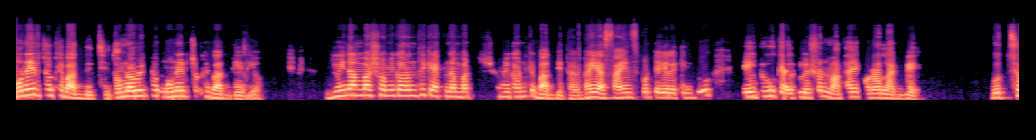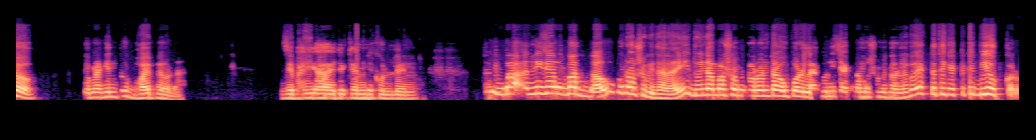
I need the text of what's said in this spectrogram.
মনের চোখে বাদ দিচ্ছি। তোমরাও একটু মনের চোখে বাদ দিয়ে দিও। ২ নাম্বার সমীকরণ থেকে ১ নাম্বার সমীকরণকে বাদ দিতে হবে। ভাইয়া সায়েন্স পড়তে গেলে কিন্তু এইটুকু ক্যালকুলেশন মাথায় করা লাগবে। বুঝছ? তোমরা কিন্তু ভয় পেও না। যে ভাইয়া এটা কেমনে করলেন? তুমি নিজে বাদ দাও, কোন অসুবিধা নাই। ২ নাম্বার সমীকরণটা উপরে লেখো, নিচে ১ নাম্বার সমীকরণ লেখো। একটা থেকে একটাকে বিয়োগ করো।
